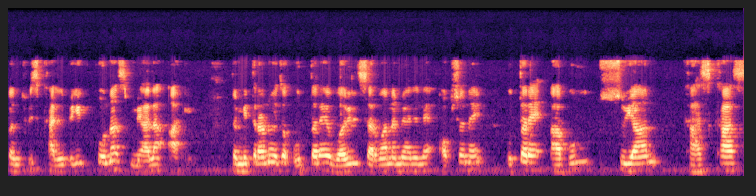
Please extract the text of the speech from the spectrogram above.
पंचवीस खालीलपैकी कोणास मिळाला आहे? तर मित्रांनो याचं उत्तर आहे वरील सर्वांना मिळालेलं आहे. ऑप्शन आहे उत्तर आहे अबू सुयान खास खास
